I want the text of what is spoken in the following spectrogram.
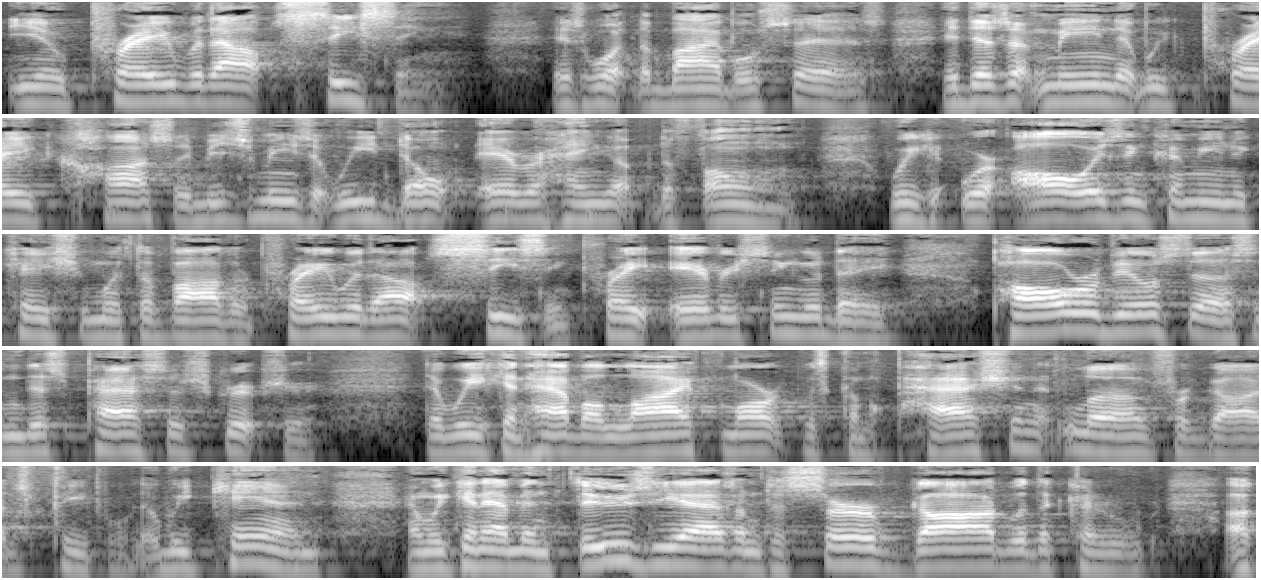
you know, pray without ceasing. is what the Bible says. It doesn't mean that we pray constantly. It just means that we don't ever hang up the phone. We, we're always in communication with the Father. Pray without ceasing. Pray every single day. Paul reveals to us in this passage of Scripture that we can have a life marked with compassionate love for God's people, that we can, and we can have enthusiasm to serve God with a, a,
